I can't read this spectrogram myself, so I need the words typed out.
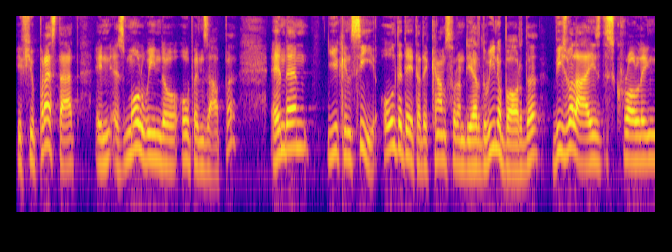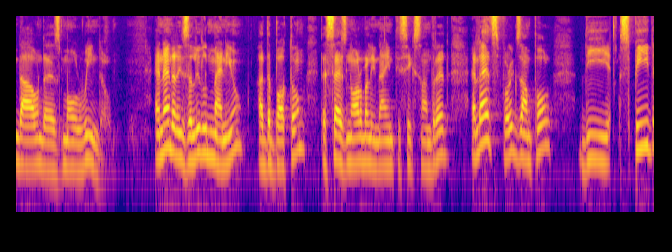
If you press that, a small window opens up, and then you can see all the data that comes from the Arduino board visualized scrolling down the small window. And then there is a little menu at the bottom that says normally 9600, and that's, for example, the speed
